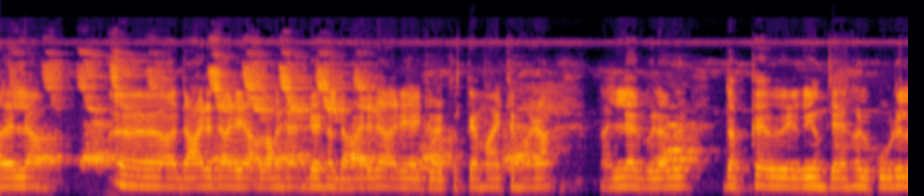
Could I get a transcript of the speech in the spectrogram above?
അതെല്ലാം ധാരധാര അള്ളാഹുവിന്റെ അനുഗ്രഹങ്ങൾ വരും. കൃത്യമായിട്ട് മഴ നല്ല വിളവ് ഇതൊക്കെ വരികയും ജനങ്ങൾ കൂടുതൽ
